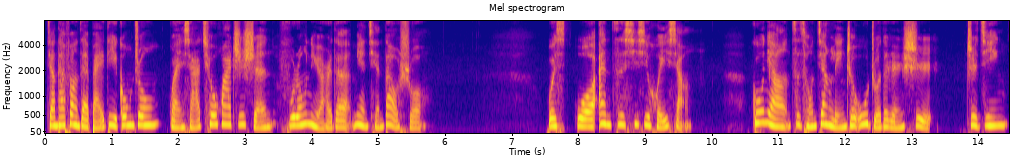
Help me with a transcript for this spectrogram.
将它放在白帝宫中管辖秋花之神芙蓉女儿的面前道说：“我我暗自细细回想，姑娘自从降临这污浊的人世，至今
